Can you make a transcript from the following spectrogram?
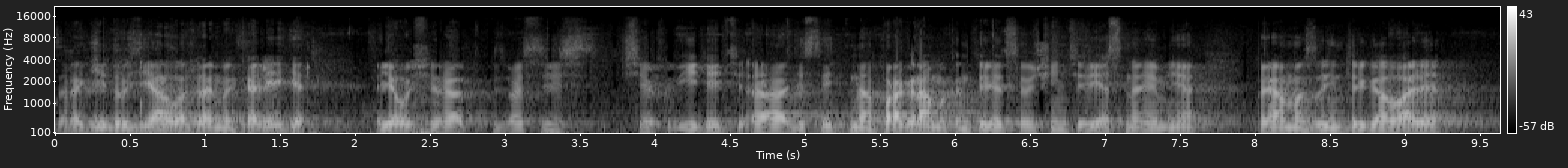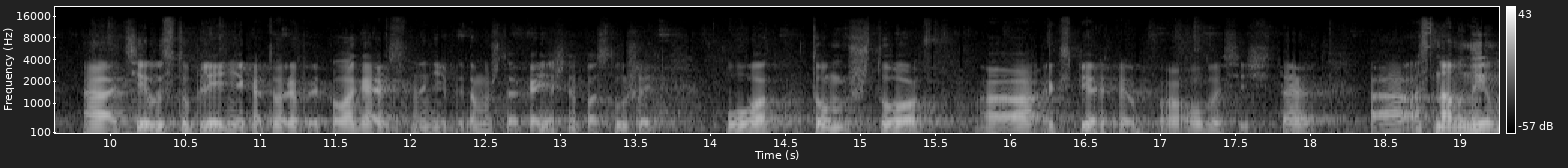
Дорогие друзья, уважаемые коллеги, я очень рад вас здесь всех видеть. А, действительно, программа конференции очень интересная, и мне прямо заинтриговали а, те выступления, которые предполагаются на ней. Потому что, конечно, послушать о том, что а, эксперты в области считают основным,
